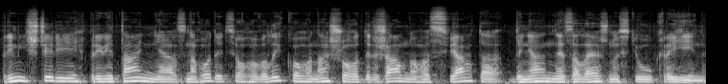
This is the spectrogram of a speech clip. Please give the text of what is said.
Прийміть щирі привітання з нагоди цього великого нашого державного свята Дня Незалежності України.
